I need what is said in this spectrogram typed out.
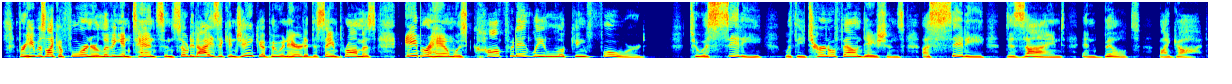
For he was like a foreigner living in tents, and so did Isaac and Jacob, who inherited the same promise. Abraham was confidently looking forward to a city with eternal foundations, a city designed and built by God.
